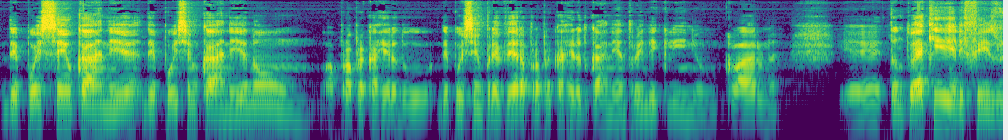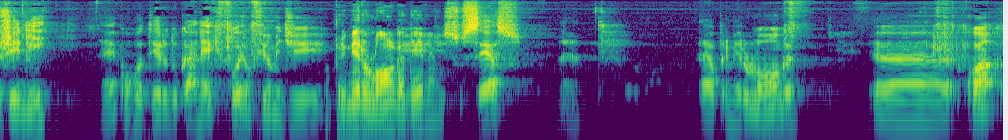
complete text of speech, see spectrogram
depois sem o Carnet, depois sem o Carnet não a própria carreira do depois sem o Prever, a própria carreira do Carnet entrou em declínio, claro, né? É, tanto é que ele fez o Genie né, com o roteiro do Karnek, foi um filme de. O primeiro longa de, dele. De sucesso. Né? É, o primeiro longa. É, com, a,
